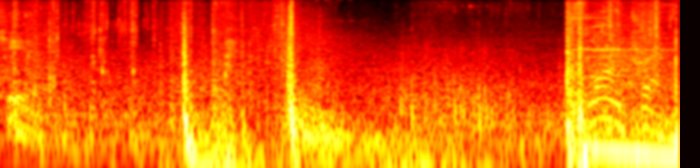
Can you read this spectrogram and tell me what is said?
Kill. Swarm traps.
